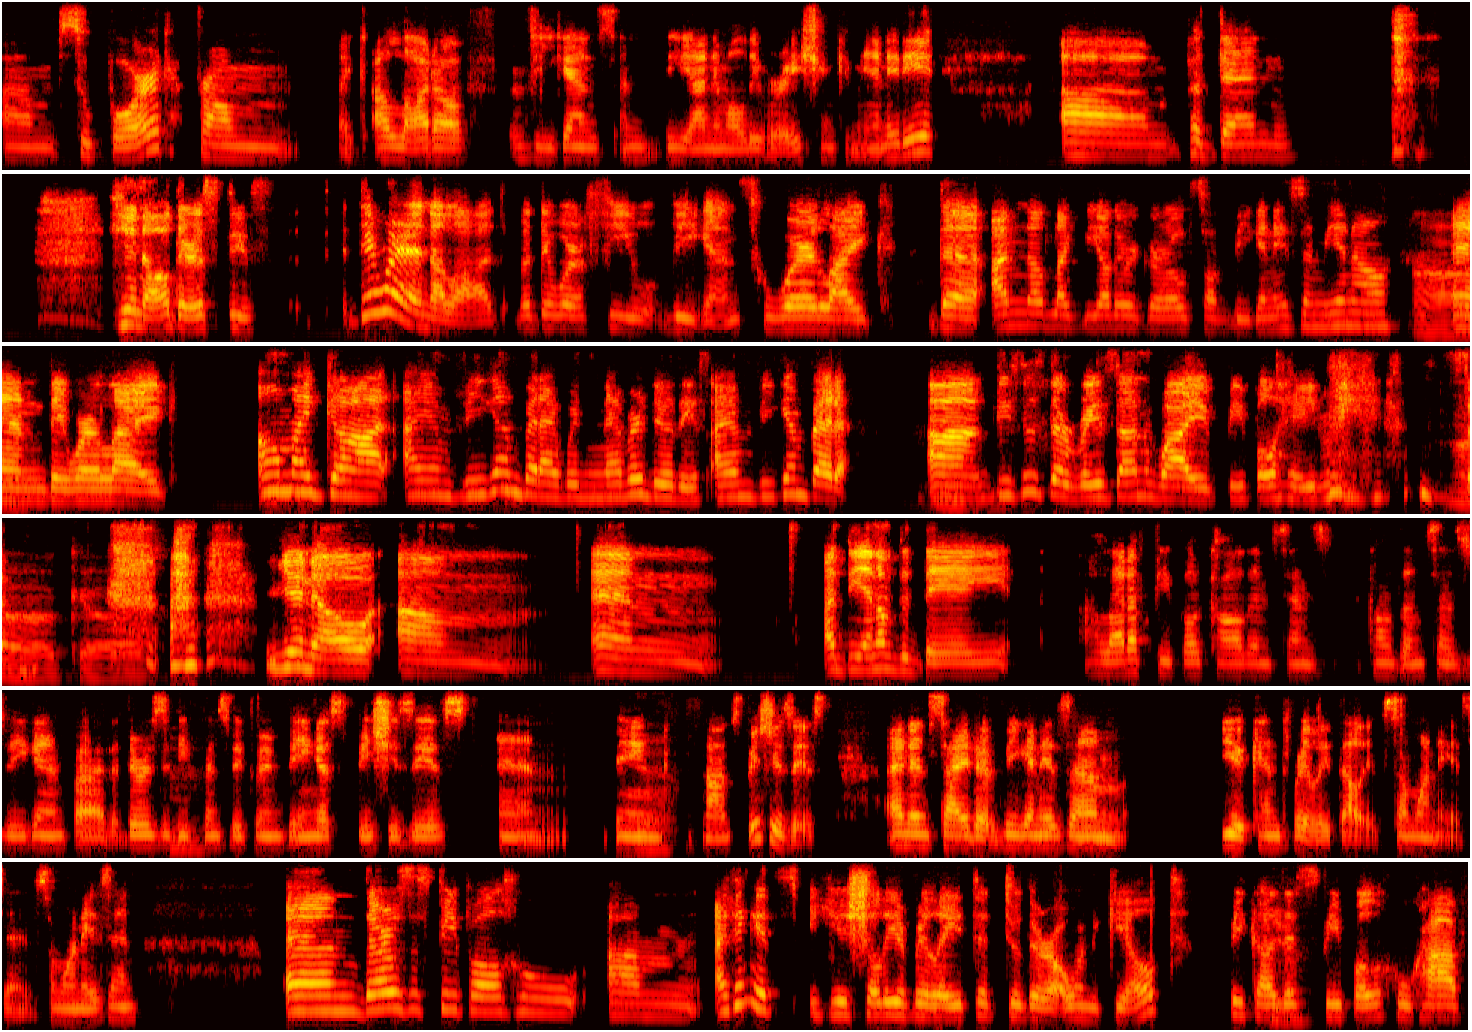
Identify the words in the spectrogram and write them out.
um, support from like a lot of vegans and the animal liberation community. Um, but then you know there's this there weren't a lot but there were a few vegans who were like the i'm not like the other girls of veganism you know oh, and yeah. they were like oh my god i am vegan but i would never do this i am vegan but um, mm. this is the reason why people hate me so, oh god you know um and at the end of the day a lot of people call themselves call themselves vegan but there is a mm. difference between being a speciesist and being yeah. non-speciesist and inside of veganism you can't really tell if someone is and someone isn't and there's these people who um, i think it's usually related to their own guilt because yeah. it's people who have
